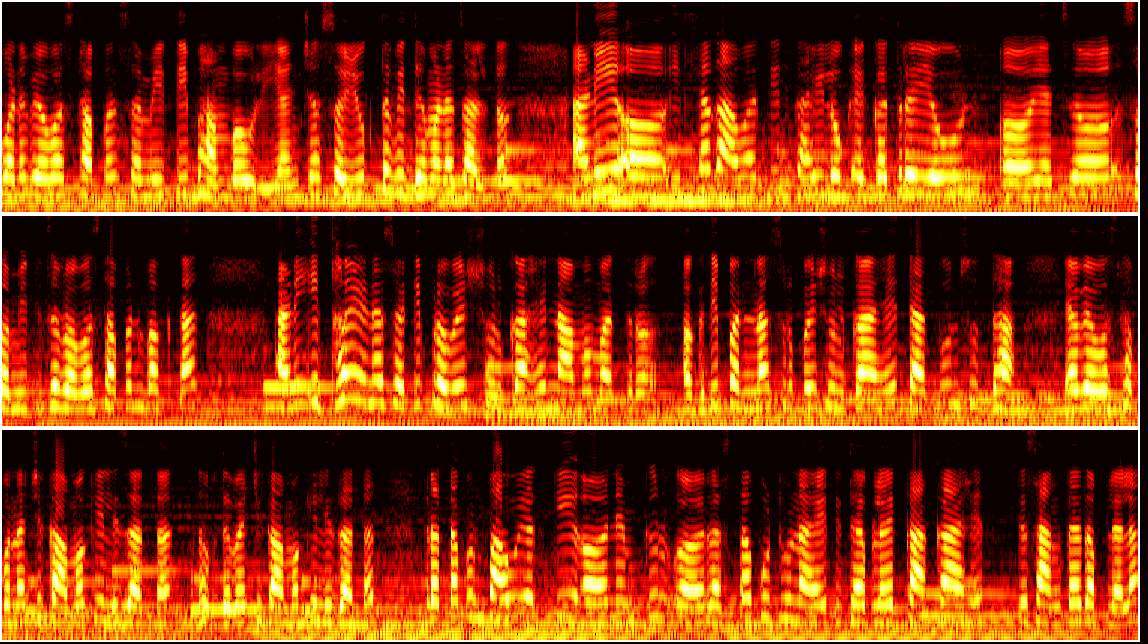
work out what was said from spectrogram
वनव्यवस्थापन समिती भांबवली यांच्या संयुक्त विद्यमानं चालतं. आणि इथल्या गावातील काही लोक एकत्र येऊन याचं समितीचं व्यवस्थापन बघतात. आणि इथं येण्यासाठी प्रवेश शुल्क आहे नाममात्र. अगदी पन्नास रुपये शुल्क आहे. त्यातून सुद्धा या व्यवस्थापनाची कामं केली जातात. धबधब्याची कामं केली जातात. तर आता आपण पाहूयात की नेमकं रस्ता कुठून आहे? तिथे आपल्याला एक काका आहेत. ते सांगतायत आपल्याला.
